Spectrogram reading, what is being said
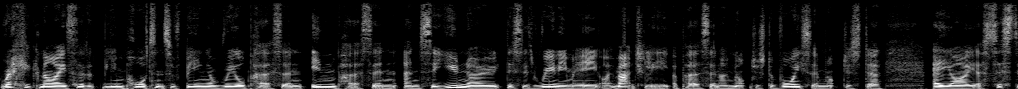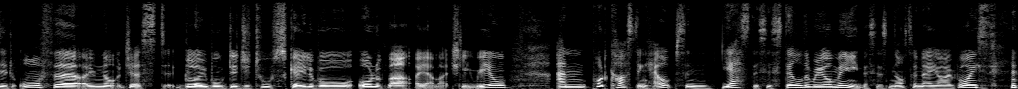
recognize that the importance of being a real person in person and so you know this is really me. I'm actually a person. I'm not just a voice. I'm not just a ai assisted author. I'm not just global digital scalable. All of that. I am actually real. And podcasting helps. And yes this is still the real me. This is not an ai voice.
